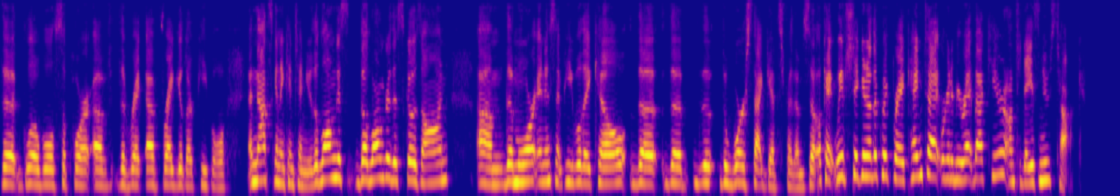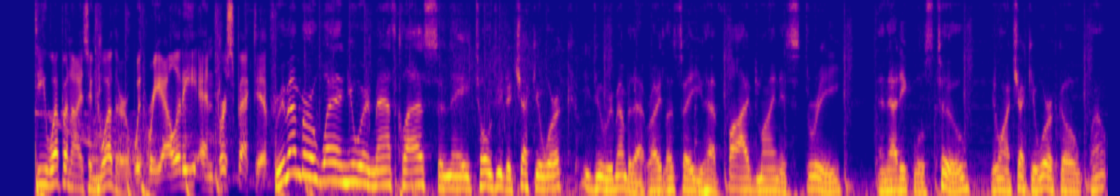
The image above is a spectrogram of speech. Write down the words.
the global support of the re- of regular people, and that's going to continue. The longest, the longer this goes on, um, the more innocent people they kill, the the the the worse that gets for them. So, okay, we have to take another quick break. Hang tight. We're going to be right back here on today's News Talk. De-weaponizing weather with reality and perspective. Remember when you were in math class and they told you to check your work? You do remember that, right? Let's say you have 5 minus 3 and that equals 2. You want to check your work, go, well,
